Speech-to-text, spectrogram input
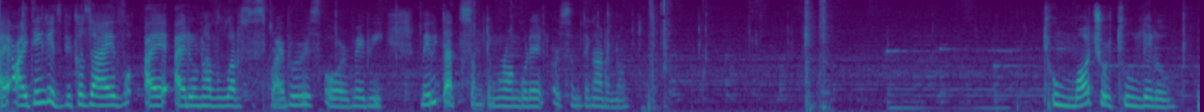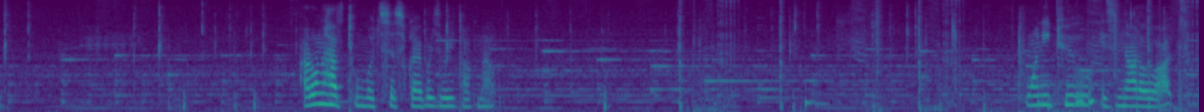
I, I think it's because I've I, I don't have a lot of subscribers or maybe maybe that's something wrong with it or something, I don't know. Too much or too little? I don't have too much subscribers. What are you talking about? Twenty-two is not a lot.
